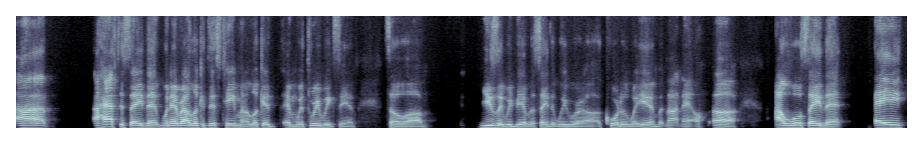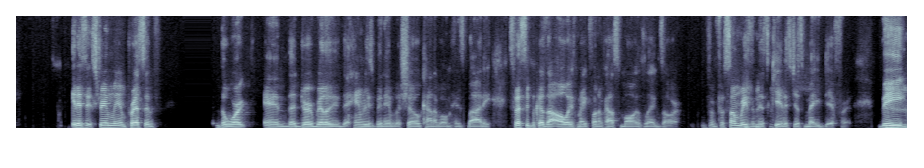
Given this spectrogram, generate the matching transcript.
I I have to say that whenever I look at this team and I look at and we're three weeks in, so uh, usually we'd be able to say that we were a quarter of the way in, but not now. Uh, I will say that a it is extremely impressive the work and the durability that Henry's been able to show kind of on his body, especially because I always make fun of how small his legs are. For, for some reason, this kid is just made different. B, mm-hmm.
